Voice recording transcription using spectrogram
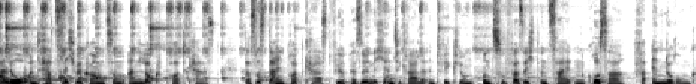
Hallo und herzlich willkommen zum Unlock Podcast. Das ist dein Podcast für persönliche integrale Entwicklung und Zuversicht in Zeiten großer Veränderung.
